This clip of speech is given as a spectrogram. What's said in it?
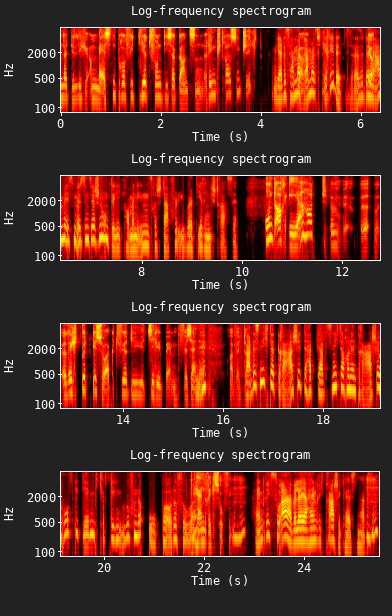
natürlich am meisten profitiert von dieser ganzen Ringstraßengeschichte. Ja, das haben wir ja. damals geredet. Also der ja. Name ist, ist uns ja schon untergekommen in unserer Staffel über die Ringstraße. Und auch er hat äh, äh, recht gut gesorgt für die Ziegelbem, für seine mhm. Arbeiter. War das nicht der Drage? Der hat es nicht auch einen Dragehof gegeben? Ich glaube, gegenüber von der Oper oder sowas. Heinrichshof. Mhm. Heinrichshof, ah, weil er ja Heinrich Drage geheißen hat. Mhm.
